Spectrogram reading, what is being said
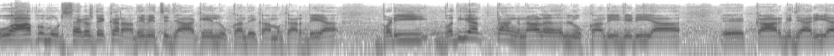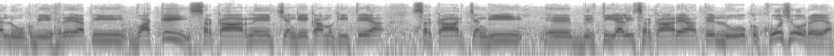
ਉਹ ਆਪ ਮੋਟਰਸਾਈਕਲ ਤੇ ਘਰਾਂ ਦੇ ਵਿੱਚ ਜਾ ਕੇ ਲੋਕਾਂ ਦੇ ਕੰਮ ਕਰਦੇ ਆ। ਬੜੀ ਵਧੀਆ ਢੰਗ ਨਾਲ ਲੋਕਾਂ ਦੀ ਜਿਹੜੀ ਆ ਕਾਰਗੁਜ਼ਾਰੀ ਆ ਲੋਕ ਵੇਖ ਰਹੇ ਆ ਵੀ ਵਾਕਈ ਸਰਕਾਰ ਨੇ ਚੰਗੇ ਕੰਮ ਕੀਤੇ ਆ। ਸਰਕਾਰ ਚੰਗੀ ਇਹ, ਬਿਰਤੀ ਵਾਲੀ ਸਰਕਾਰ ਆ ਤੇ ਲੋਕ ਖੁਸ਼ ਹੋ ਰਹੇ ਆ।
